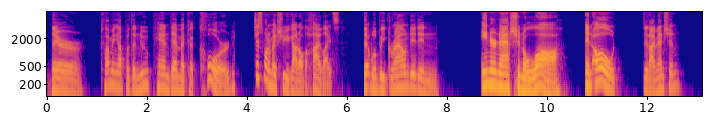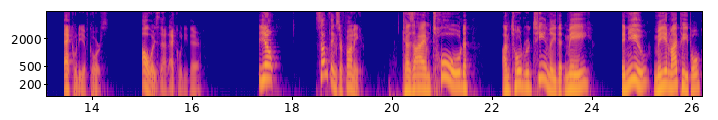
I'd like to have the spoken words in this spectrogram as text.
they're coming up with a new pandemic accord. Just want to make sure you got all the highlights that will be grounded in international law. And oh, did I mention equity, of course? Always that equity there. You know, some things are funny because I'm told, I'm told routinely that me and you, me and my people,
